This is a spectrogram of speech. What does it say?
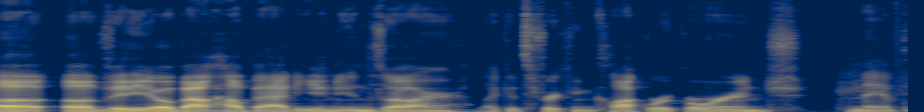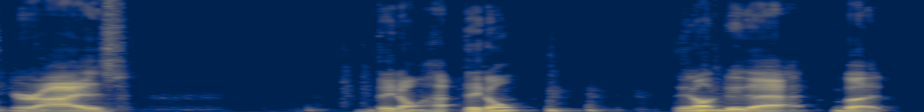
a, a video about how bad unions are, like it's freaking Clockwork Orange, and they have your eyes. They don't have. They don't. They don't do that. But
